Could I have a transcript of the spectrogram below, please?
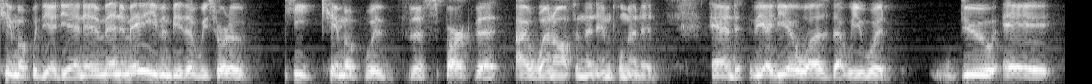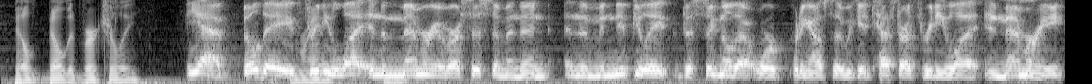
came up with the idea, and it, and it may even be that we sort of he came up with the spark that I went off and then implemented. And the idea was that we would do a build build it virtually. Yeah, build a 3D LUT in the memory of our system, and then and then manipulate the signal that we're putting out so that we could test our 3D LUT in memory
